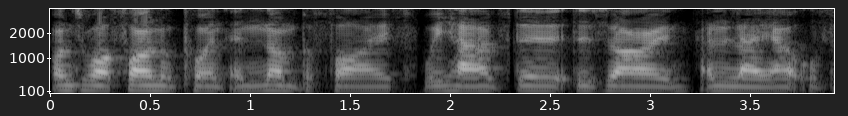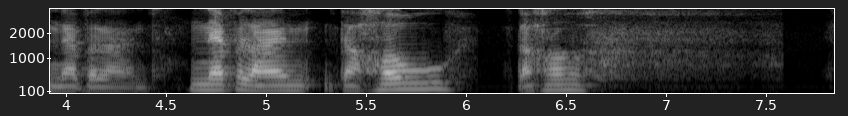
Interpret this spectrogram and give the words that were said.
On to our final point, at number five, we have the design and layout of Neverland. Neverland, the whole, the whole.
